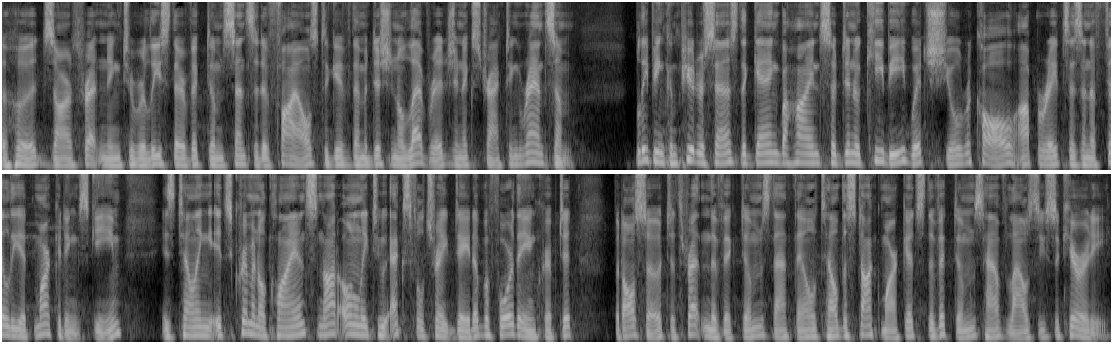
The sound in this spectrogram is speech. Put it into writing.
The hoods are threatening to release their victims' sensitive files to give them additional leverage in extracting ransom. Bleeping Computer says the gang behind Sodinokibi, which you'll recall operates as an affiliate marketing scheme, is telling its criminal clients not only to exfiltrate data before they encrypt it, but also to threaten the victims that they'll tell the stock markets the victims have lousy security.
